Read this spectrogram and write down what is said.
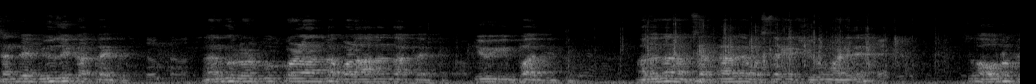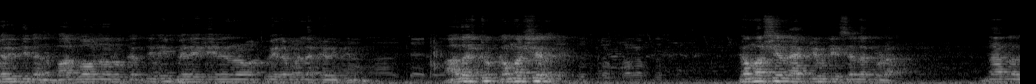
ಸಂಡೇ ಮ್ಯೂಸಿಕ್ ಆಗ್ತಾ ಇತ್ತು. ನನಗೂ ನೋಡಿ ಕೂತ್ಕೊಳ್ಳೋ ಅಂತ ಬಹಳ ಆನಂದ ಆಗ್ತಾ ಇತ್ತು. ಕಿವಿಗೆ ಇಂಪಾಗ್ತಿತ್ತು ಅದನ್ನ ನಮ್ಮ ಸರ್ಕಾರನೇ ಹೊಸದಾಗಿ ಶುರು ಮಾಡಿದೆ. ಸೊ ಅವರು ಕರಿತೀನಿ, ನಾನು ಬಾಲಭವನ್ ಅವರು ಕರಿತೀನಿ, ಬೇರೆ ಏನೇನೋ ಬೇರೆ ಎಲ್ಲ ಕರಿತೀನಿ. ಆದಷ್ಟು ಕಮರ್ಷಿಯಲ್ ಕಮರ್ಷಿಯಲ್ ಆಕ್ಟಿವಿಟೀಸ್ ಎಲ್ಲ ಕೂಡ ನಾನು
